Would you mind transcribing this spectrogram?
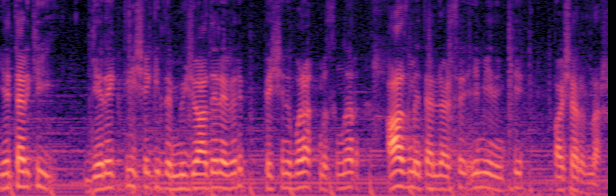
yeter ki gerektiği şekilde mücadele verip peşini bırakmasınlar. Azmederlerse eminim ki başarırlar.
